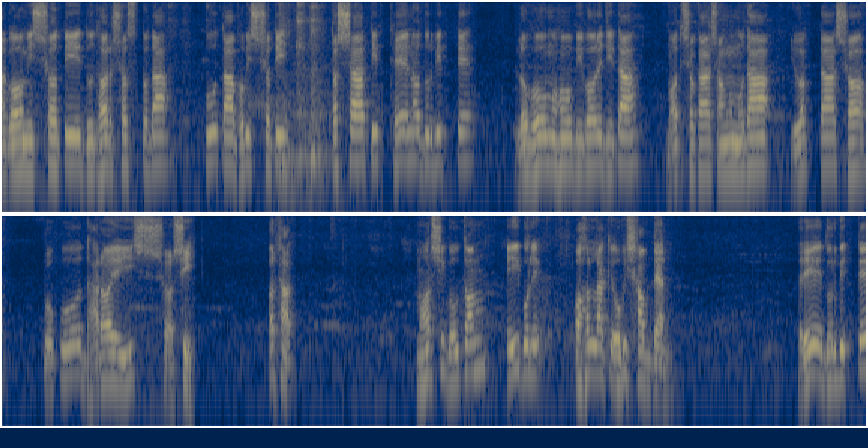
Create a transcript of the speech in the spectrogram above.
আগমিষ্যতি দুধর্ষস্তদা পুতা ভবিষ্যতি। তস্যাতীর্থেন দুর্বৃত্তে লোভোমোহ বিবর্জিতা। মৎসকা সংমুদা যুক্তা স বপু ধারয়িষ্যসি অর্থাৎ, মহর্ষি গৌতম এই বলে অহল্যাকে অভিশাপ দেন। রে দুর্বৃত্তে,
